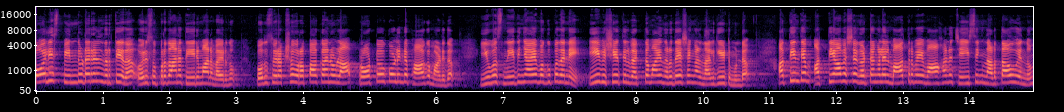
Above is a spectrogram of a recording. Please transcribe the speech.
പോലീസ് പിന്തുടരൽ നിർത്തിയത് ഒരു സുപ്രധാന തീരുമാനമായിരുന്നു. പൊതുസുരക്ഷ ഉറപ്പാക്കാനുള്ള പ്രോട്ടോകോളിന്റെ ഭാഗമാണിത്. യു എസ് നീതിന്യായ വകുപ്പ് തന്നെ ഈ വിഷയത്തിൽ വ്യക്തമായ നിർദ്ദേശങ്ങൾ നൽകിയിട്ടുമുണ്ട്. അത്യന്തം അത്യാവശ്യ ഘട്ടങ്ങളിൽ മാത്രമേ വാഹന ചേസിംഗ് നടത്താവൂ എന്നും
